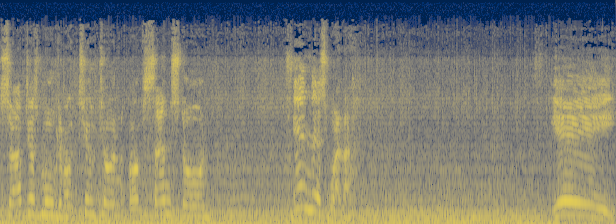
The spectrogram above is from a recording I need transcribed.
So I've just moved about two ton of sandstone in this weather. Yay!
